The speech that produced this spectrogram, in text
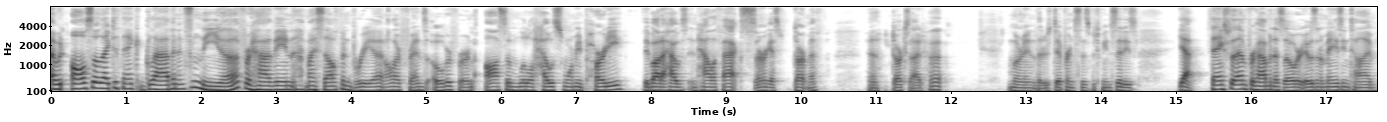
I would also like to thank Glavin and Selena for having myself and Bria and all our friends over for an awesome little housewarming party. They bought a house in Halifax, or I guess Dartmouth. Yeah, dark side. Learning that there's differences between cities. Yeah, thanks for them for having us over. It was an amazing time.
